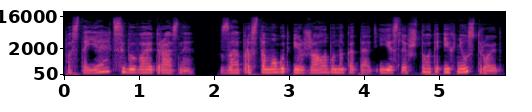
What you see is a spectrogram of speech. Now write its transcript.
Постояльцы бывают разные. Запросто могут и жалобу накатать, если что-то их не устроит.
